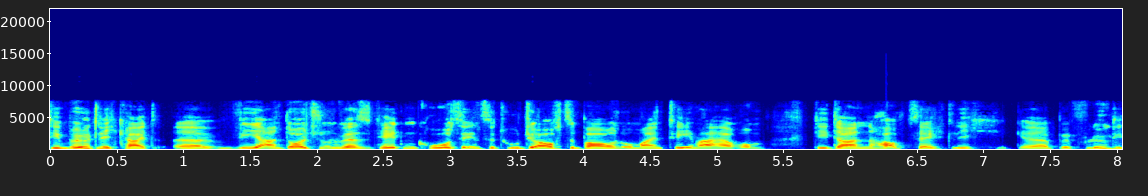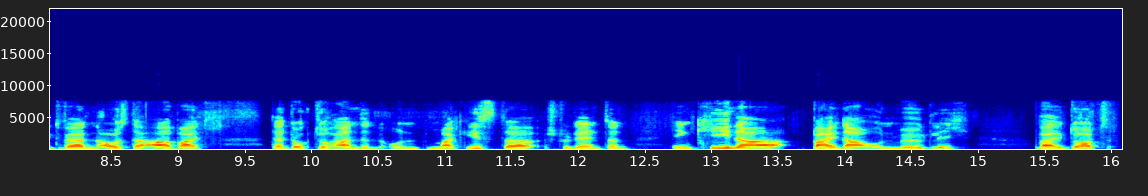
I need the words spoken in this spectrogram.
die Möglichkeit, äh, wie an deutschen Universitäten große Institute aufzubauen um ein Thema herum, die dann hauptsächlich äh, beflügelt werden aus der Arbeit der Doktoranden und Magisterstudenten in China beinahe unmöglich weil dort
